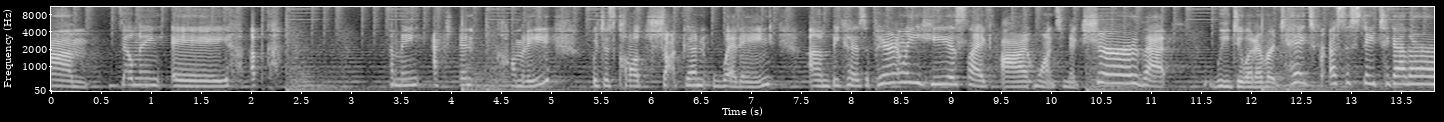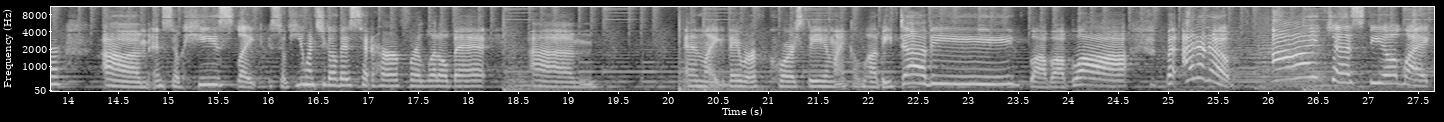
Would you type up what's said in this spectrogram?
um, filming a upcoming action comedy which is called Shotgun Wedding um, because apparently he is like I want to make sure that we do whatever it takes for us to stay together um, and so he's like so he went to go visit her for a little bit um, and like they were of course being like a lovey-dovey blah blah blah. But i don't know. I just feel like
